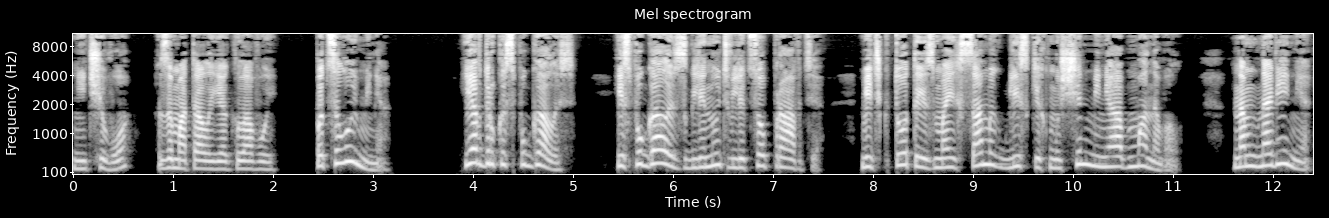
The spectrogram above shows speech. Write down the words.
Ничего», — замотала я головой. «Поцелуй меня». Я вдруг испугалась. Испугалась взглянуть в лицо правде. Ведь кто-то из моих самых близких мужчин меня обманывал. На мгновение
